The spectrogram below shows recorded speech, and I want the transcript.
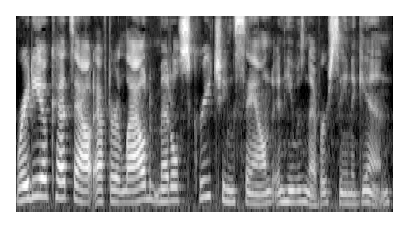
Radio cuts out after a loud metal screeching sound, and he was never seen again.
